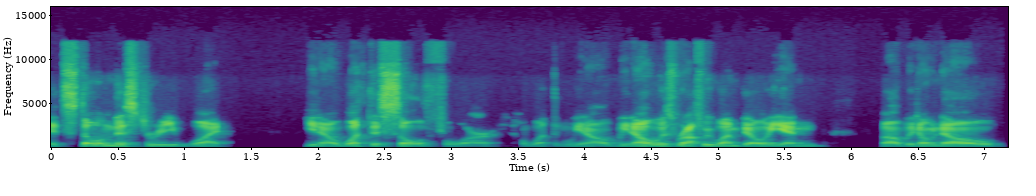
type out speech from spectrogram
it's still a mystery what you know what this sold for what you know we know it was roughly 1 billion but we don't know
